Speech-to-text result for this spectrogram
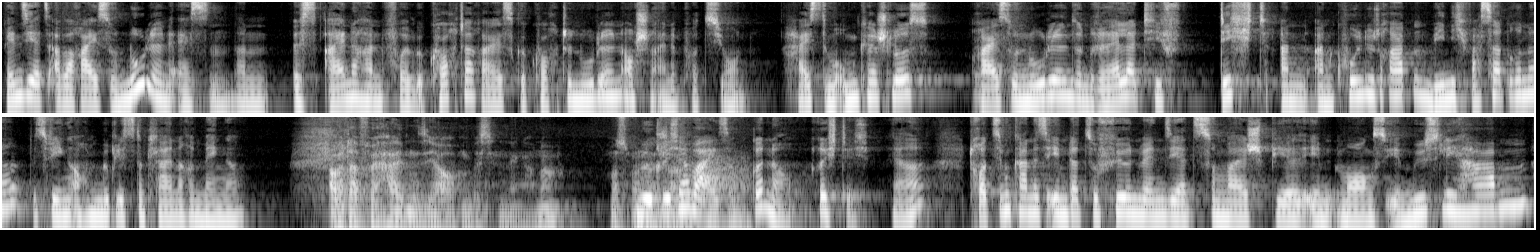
Wenn Sie jetzt aber Reis und Nudeln essen, dann ist eine Handvoll gekochter Reis, gekochte Nudeln auch schon eine Portion. Heißt im Umkehrschluss, Reis und Nudeln sind relativ dicht an, an Kohlenhydraten, wenig Wasser drinne, deswegen auch möglichst eine kleinere Menge. Aber dafür halten sie ja auch ein bisschen länger, ne? Muss man Möglicherweise, ja genau, richtig. Ja. Trotzdem kann es eben dazu führen, wenn Sie jetzt zum Beispiel eben morgens Ihr Müsli haben,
